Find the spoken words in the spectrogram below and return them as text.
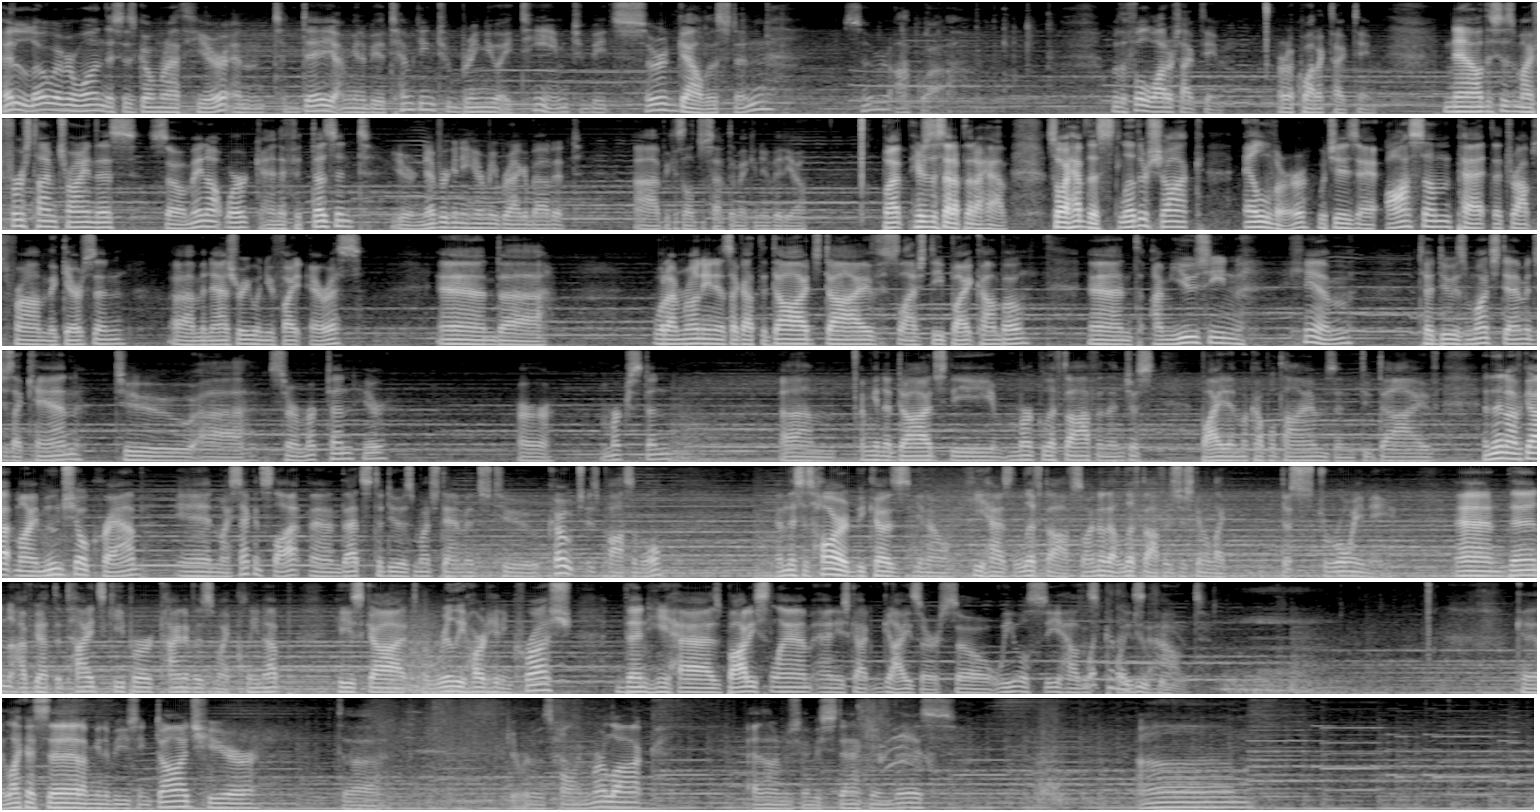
Hello everyone, this is Gomirath here, and today I'm going to be attempting to bring you a team to beat Sir Galveston, Sir Aqua, with a full water type team, or aquatic type team. Now, this is my first time trying this, so it may not work, and if it doesn't, you're never going to hear me brag about it, uh, because I'll just have to make a new video. But here's the setup that I have. So I have the Slithershock Elver, which is an awesome pet that drops from the Garrison uh, Menagerie when you fight Erris. And uh, what I'm running is I got the dodge, dive, slash deep bite combo. And I'm using him to do as much damage as I can to uh, Sir Merkton here. Or Merkston. Um, I'm to dodge the Merc lift off and then just bite him a couple times and do dive. And then I've got my Moonshell Crab in my second slot, and that's to do as much damage to Coach as possible. And this is hard because, you know, he has liftoff, so I know that liftoff is just going to, like, destroy me. And then I've got the Tideskeeper kind of as my cleanup. He's got a really hard-hitting Crush, then he has Body Slam and he's got Geyser. So we will see how this plays out. Okay, like I said, I'm going to be using Dodge here to get rid of this Falling Murloc. And then I'm just going to be stacking this. Um...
